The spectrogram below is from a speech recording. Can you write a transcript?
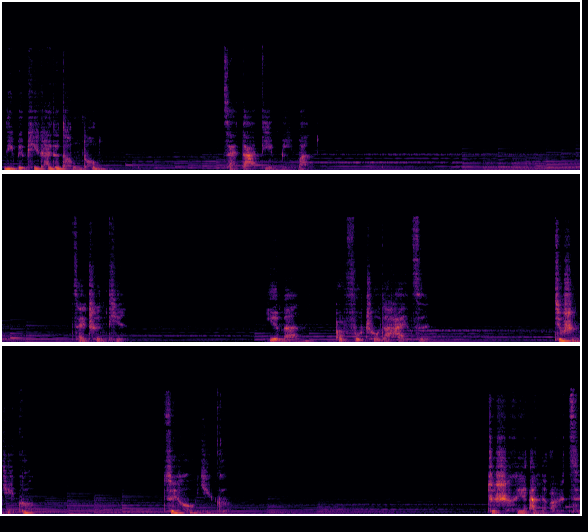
你被劈开的疼痛，在大地弥漫。在春天，野蛮而复仇的孩子，就剩一个，最后一个。这是黑暗的儿子。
